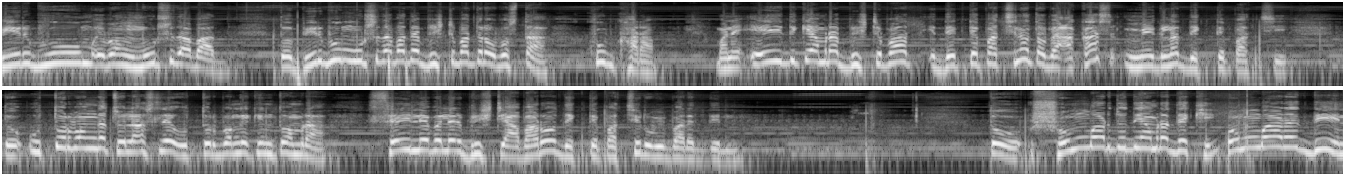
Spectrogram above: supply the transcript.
বীরভূম এবং মুর্শিদাবাদ। তো বীরভূম, মুর্শিদাবাদে বৃষ্টিপাতের অবস্থা খুব খারাপ। মানে এই দিকে আমরা বৃষ্টিপাত দেখতে পাচ্ছি না, তবে আকাশ মেঘলা দেখতে পাচ্ছি। তো উত্তরবঙ্গে চলে আসলে উত্তরবঙ্গে কিন্তু আমরা সেই লেভেলের বৃষ্টি আবারও দেখতে পাচ্ছি রবিবারের দিন। তো সোমবার যদি আমরা দেখি সোমবারের দিন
